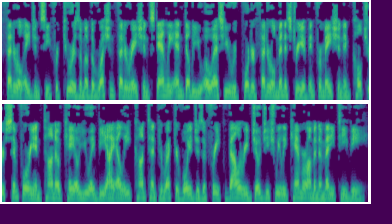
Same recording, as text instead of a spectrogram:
Federal Agency for Tourism of the Russian Federation Stanley NWOSU Reporter Federal Ministry of Information and Culture Symphorian Tano KOUABILE Content Director Voyages Afrique Valerie Jojishvili Cameraman Imedi TV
